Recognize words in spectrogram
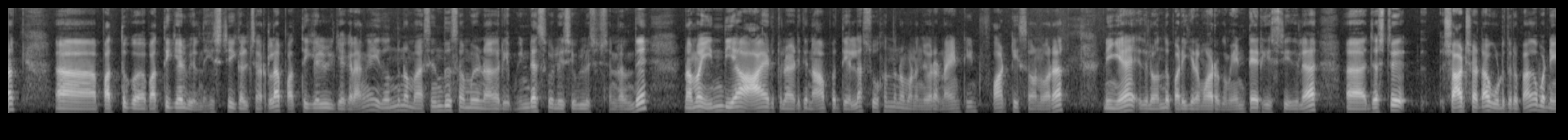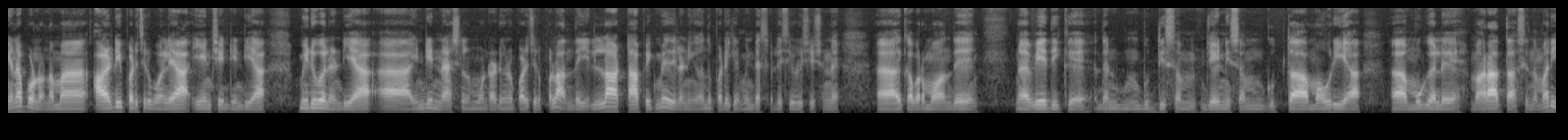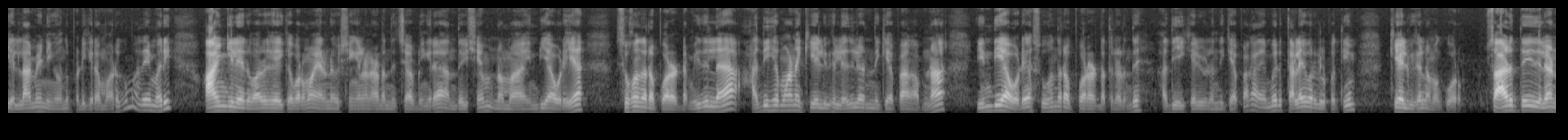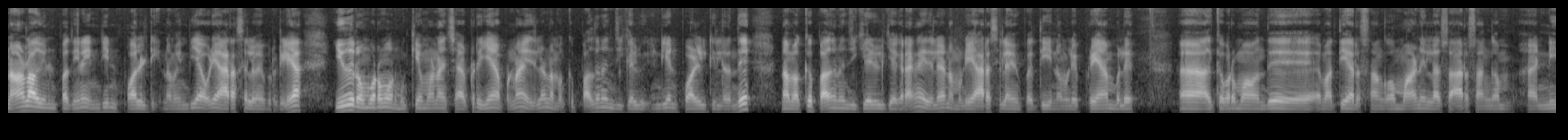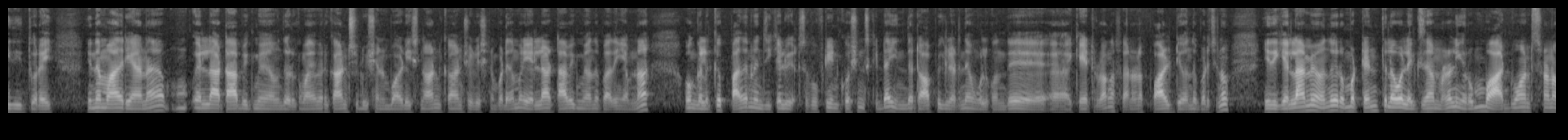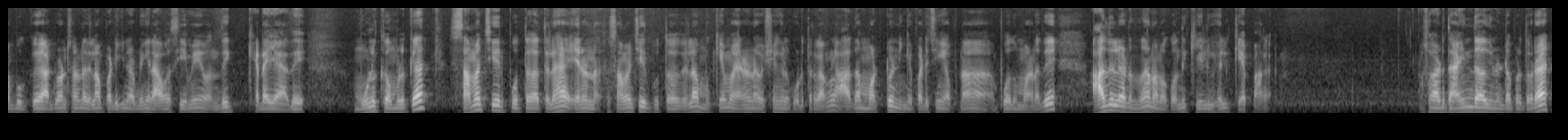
uh, பத்து பத்து கேள்வி. இந்த ஹிஸ்ட்ரி கல்ச்சரில் பத்து கேள்வி கேட்குறாங்க இது வந்து நம்ம சிந்து சமூக நாகரிகம் இண்டஸ் வேலி சிவிலைசேஷன்லேருந்து நம்ம இந்தியா ஆயிரத்தி தொள்ளாயிரத்தி நாற்பத்தி ஏழில் சுதந்திரம் அடைஞ்ச வர நைன்டீன் ஃபார்ட்டி செவன் வரை நீங்கள் இதில் வந்து படிக்கிற மாதிரி இருக்கும். என்டையர் ஹிஸ்ட்ரி இதில் ஜஸ்ட்டு ஷார்ட் ஷார்ட்டாக கொடுத்துருப்பாங்க. பட் நீங்கள் என்ன பண்ணணும்? நம்ம ஆல்ரெடி படிச்சிருப்போம் இல்லையா? Ancient India medieval India Indian national movement அப்படின்னு படிச்சிருப்போம்ல அந்த எல்லா டாப்பிக்குமே இதில் நீங்கள் வந்து படிக்கணும். இண்டஸ் வேலி சிவிலைசேஷனு அதுக்கப்புறமா வந்து Vedic then Buddhism Jainism Gupta Maurya Mughal Mughal Marathas இந்த மாதிரி எல்லாமே நீங்கள் வந்து படிக்கிற மாதிரி இருக்கும். அதே மாதிரி ஆங்கிலேயர் வருகைக்கு அப்புறமா என்னென்ன விஷயங்கள்லாம் நடந்துச்சு அப்படிங்கிற அந்த விஷயம் நம்ம இந்தியாவுடைய சுதந்திர போராட்டம். இதில் அதிகமான கேள்விகள் எதுலேருந்து கேட்பாங்க அப்படின்னா இந்தியாவுடைய சுதந்திர போராட்டத்திலேருந்து அதிக கேள்விகள் வந்து கேட்பாங்க. அதே மாதிரி தலைவர்கள் பற்றியும் கேள்விகள் நமக்கு வரும். ஸோ அடுத்து இதில் நாலாவது யூனிட் பார்த்தீங்கன்னா இந்தியன் பாலிட்டி நம்ம இந்தியாவுடைய அரசியலமைப்பு இருக்கு இல்லையா? இது ரொம்ப ரொம்ப ஒரு முக்கியமான சாப்டர் ஏன் அப்படின்னா இதில் நமக்கு பதினஞ்சு கேள்வி இந்தியன் பாலிட்டியிலேருந்து நமக்கு பதினஞ்சு கேள்வி கேட்குறாங்க இதில் நம்முடைய அரசியலமைப்பு பற்றி நம்மளுடைய பிரியாம்பிள் அதுக்கப்புறமா வந்து மத்திய அரசாங்கம் மாநில அரசாங்கம் நீதித்துறை இந்த மாதிரியான எல்லா டாபிக்குமே வந்து இருக்கும். அதே மாதிரி constitution bodies non constitution body இந்த மாதிரி எல்லா டாபிக்குமே வந்து பார்த்திங்க அப்படின்னா உங்களுக்கு பதினஞ்சு கேள்வி ஸோ ஃபிஃப்டீன் கொஷின்ஸ் கிட்ட இந்த டாப்பிக்லேருந்தே உங்களுக்கு வந்து கேட்டுருவாங்க. ஸோ அதனால் பாலிட்டி வந்து படிச்சிடும் இதுக்கு எல்லாமே வந்து ரொம்ப டென்த் லெவல் எக்ஸாம்னால நீங்கள் ரொம்ப அட்வான்ஸ்டான புக்கு அட்வான்ஸான இதெல்லாம் படிக்கணும் அப்படிங்கிற அவசியமே வந்து கிடையாது. முழுக்க முழுக்க சமச்சீர் புத்தகத்தில் என்னென்ன சமச்சீர் புத்தகத்தில் முக்கியமாக என்னென்ன விஷயங்கள் கொடுத்துருக்காங்களோ அதை மட்டும் நீங்கள் படிச்சீங்க அப்படின்னா போதுமானது. அதிலிருந்து தான் நமக்கு வந்து கேள்விகள் கேட்பாங்க. ஸோ அடுத்து ஐந்தாவது யூனிட்டை பொறுத்தவரை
